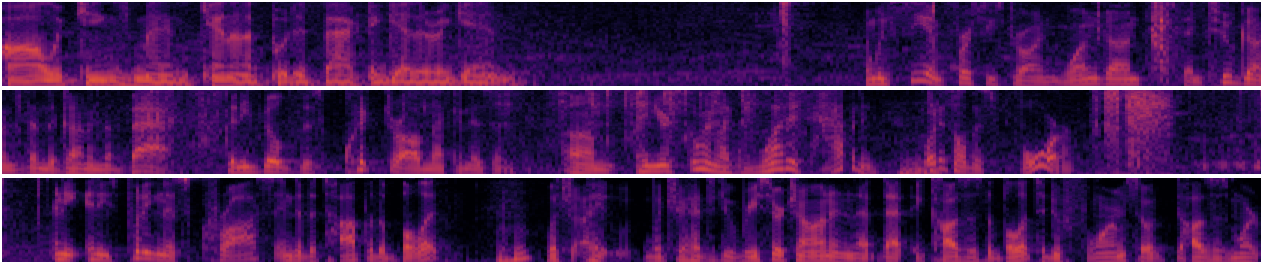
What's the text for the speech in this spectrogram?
All the king's men cannot put it back together again. And we see him first. He's drawing one gun, then two guns, then the gun in the back. Then he builds this quick draw mechanism. Um, and you're just going like, what is happening? What is all this for? And he and he's putting this cross into the top of the bullet, which I which I had to do research on, and that that it causes the bullet to do form, so it causes more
